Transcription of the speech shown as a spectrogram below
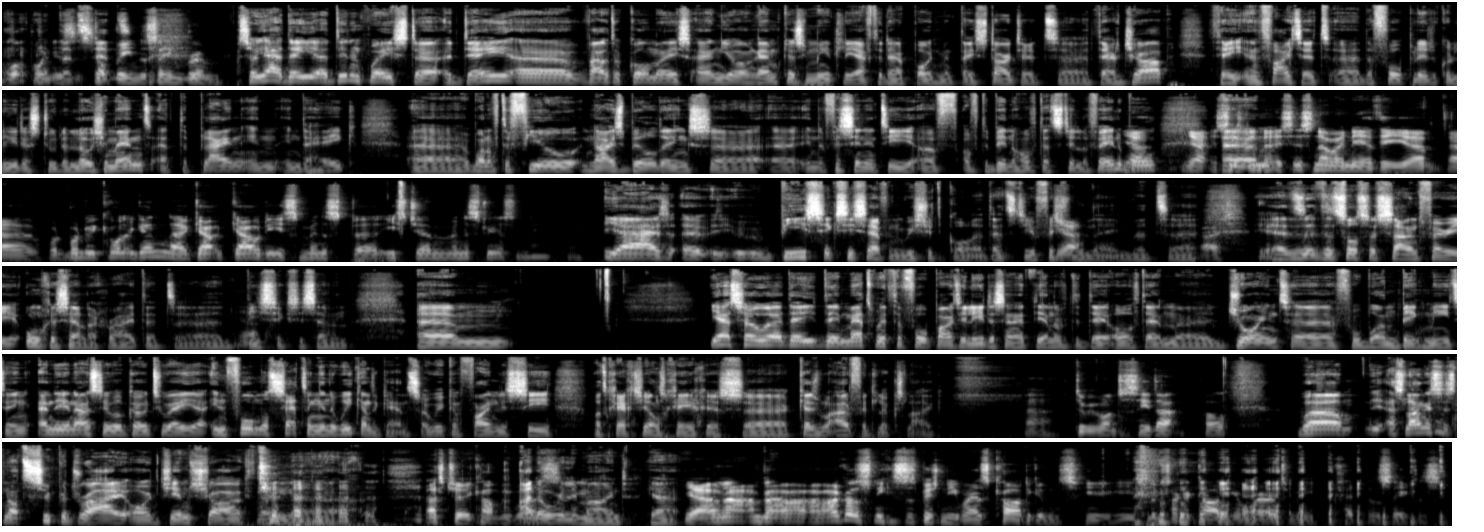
what point does it stop it. being the same broom? So yeah, they uh, didn't waste uh, a day. Uh, Wouter Koolmees and Johan Remkes immediately after their appointment, they started uh, their job. They invited uh, the four political leaders to the logement at the Plein in in The Hague, uh, one of the few nice buildings uh, uh, in the vicinity of of the Binnenhof that's still available. Yeah, yeah. It's, Um, it's, it's nowhere near the uh, uh, what, what do we call it again? Uh, Gaudi's minister, East German ministry or something. Yeah, uh, B67 we should call it. That's the official Yeah. name. But uh, Right. Yeah, that's- also sounds very ongezellig, right? That uh, B67. Um, yeah, so uh, they they met with the four party leaders, and at the end of the day, all of them uh, joined uh, for one big meeting, and they announced they will go to a uh, informal setting in the weekend again, so we can finally see what Gert-Jan Segers' uh, casual outfit looks like. Uh, do we want to see that, Paul? Well, as long as it's not Superdry or Gymshark, then uh, That's true. It can't be worse. I don't really mind. Yeah. Yeah, I'm, I've got a sneaking suspicion he wears cardigans. He, he looks like a cardigan wearer to me. technically, 'cause-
